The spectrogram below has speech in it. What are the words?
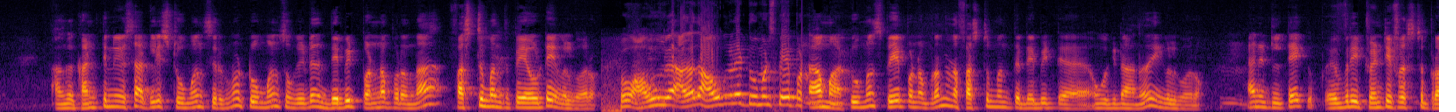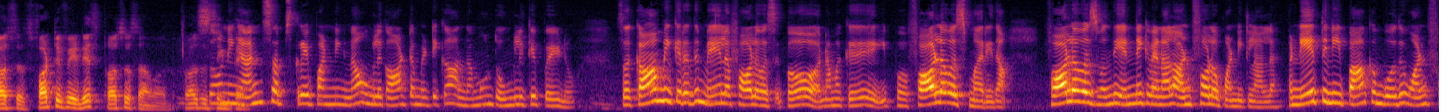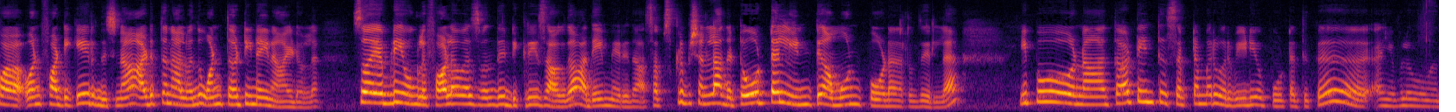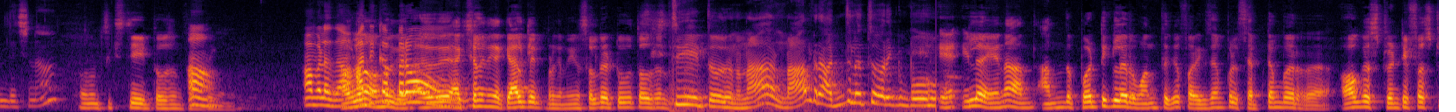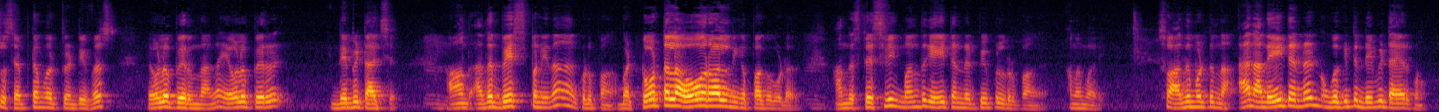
அங்கே கண்டினியூஸாக அட்லீஸ்ட் டூ மந்த்ஸ் இருக்கணும். டூ மந்த்ஸ் உங்ககிட்ட டெபிட் பண்ண அப்புறம் தான் ஃபஸ்ட் மந்த் பே அவுட்டே எங்களுக்கு வரும். ஓ அவங்க அதாவது அவங்களே டூ மந்த்ஸ் பே பண்ண ஆமாம் டூ மந்த்ஸ் பே பண்ண அப்புறம் அந்த ஃபஸ்ட் மந்த் டெபிட் உங்ககிட்ட ஆனது எங்களுக்கு வரும். And it will take every twenty first process forty five days process ஆகும் ஸோ ப்ராசஸிங் நீங்க unsubscribe பண்ணீங்கன்னா உங்களுக்கு ஆட்டோமேட்டிக்கா அந்த அமௌண்ட் உங்களுக்கே போயிடும். ஸோ காமிக்கிறது மேல ஃபாலோவர்ஸ் இப்போ நமக்கு இப்போ ஃபாலோவர்ஸ் மாதிரி தான் ஃபாலோவர்ஸ் வந்து என்னைக்கு வேணாலும் அன்ஃபாலோ பண்ணிக்கலாம்ல. இப்போ நேத்து நீ பார்க்கும்போது ஒன் ஃபா ஒன் ஃபார்ட்டிக்கே இருந்துச்சுன்னா அடுத்த நாள் வந்து ஒன் தேர்ட்டி நைன் ஆயிடும்ல. ஸோ எப்படி உங்களுக்கு ஃபாலோவர்ஸ் வந்து டிக்ரீஸ் ஆகுதோ அதே மாரி தான் சப்ஸ்கிரிப்ஷனில் அந்த டோட்டல் இன்ட்டு அமௌண்ட் போடுறது இல்லை. இப்போ நான் தேர்ட்டீன்த் செப்டம்பர் ஒரு வீடியோ போட்டதுக்கு எவ்வளோ வந்துச்சுன்னா? சிக்ஸ்டி எயிட் தௌசண்ட் அதுக்கப்புறம் ஆக்சுவலி நீங்கள் கால்குலேட் பண்ணுங்க. நீங்கள் சொல்கிற டூ தௌசண்ட் எயிட் தௌசண்ட் நான் நாலரை அஞ்சு லட்சம் வரைக்கும் போகும். இல்லை ஏன்னா அந்த அந்த பர்டிகுலர் மந்த்துக்கு for example September August twenty first to September twenty first எவ்வளோ பேர் இருந்தாங்க? எவ்வளோ பேர் டெபிட் ஆச்சு? அதை பேஸ் பண்ணி தான் கொடுப்பாங்க. பட் டோட்டலாக ஓவரால் நீங்கள் பார்க்கக்கூடாது அந்த ஸ்பெசிஃபிக் மந்த்துக்கு எயிட் ஹண்ட்ரட் பீப்புள் இருப்பாங்க. அந்த மாதிரி. ஸோ அது மட்டும்தான். அண்ட் அந்த எயிட் ஹண்ட்ரட் உங்ககிட்ட டெபிட் ஆயிருக்கணும்.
